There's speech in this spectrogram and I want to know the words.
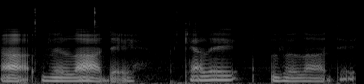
Ah, uh, Velade. Calais Velade.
